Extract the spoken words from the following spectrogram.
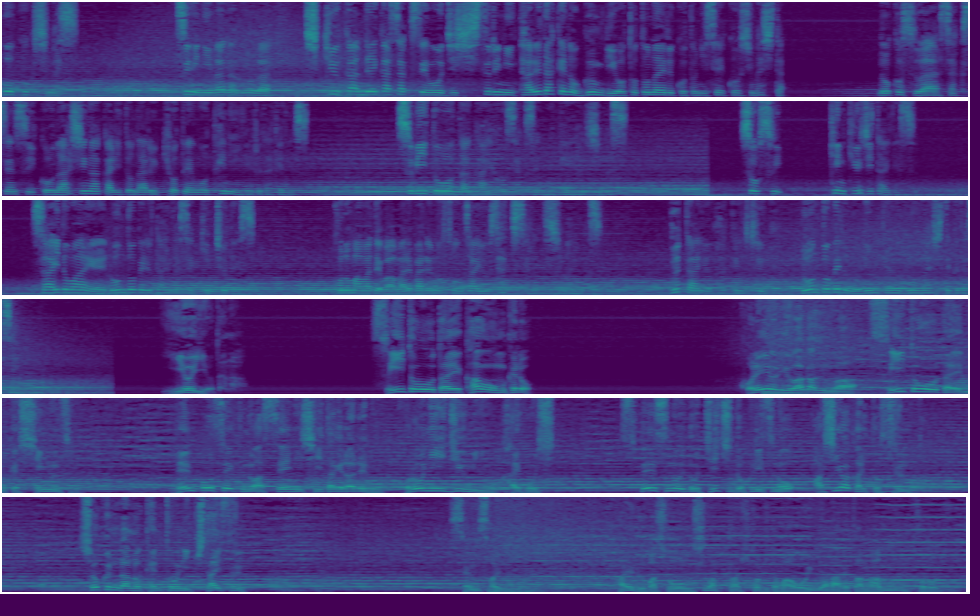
報告します。ついに我が軍は地球寒冷化作戦を実施するに足るだけの軍備を整えることに成功しました。残すは作戦遂行の足がかりとなる拠点を手に入れるだけです。スイートウォーター解放作戦を提案します。総帥緊急事態です。サイドワンへロンドベル隊が接近中です。このままでは我々の存在を察知されてしまいます。部隊を派遣しロンドベルの臨検を妨害してください。いよいよだな。スイートウォーターへ艦を向けろ。これより我が軍はスイートウォーターへ向け進軍する。連邦政府の圧政に虐げられるコロニー住民を解放しスペースノイド自治独立の足がかりとするのだ。諸君らの健闘に期待する。戦災により帰る場所を失った人々が追いやられた難民コロニー。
